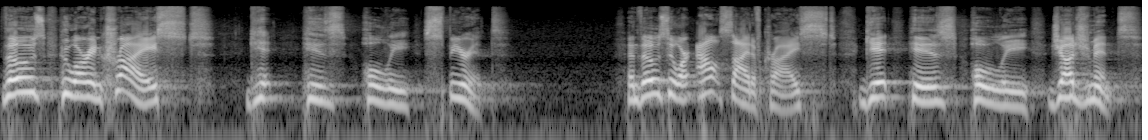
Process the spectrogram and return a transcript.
Those who are in Christ get his Holy Spirit. And those who are outside of Christ get his holy judgment.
